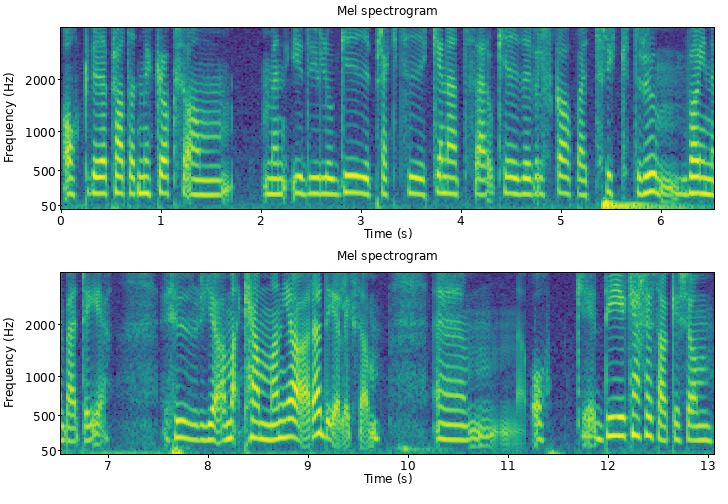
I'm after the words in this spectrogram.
Och vi har pratat mycket också om men ideologi i praktiken, att så här, okej vi vill skapa ett tryggt rum, vad innebär det? Hur man, kan man göra det liksom? Ehm, och det är ju kanske saker som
